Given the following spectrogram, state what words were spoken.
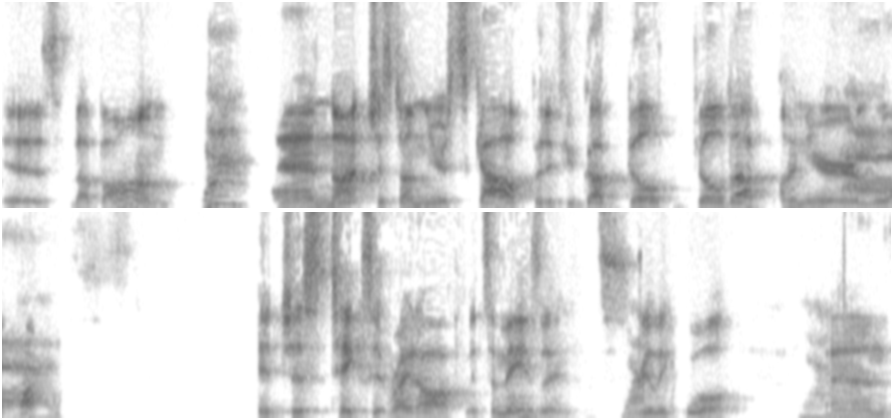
is the bomb. Yeah. And not just on your scalp, but if you've got build, build up on your Yes. it just takes it right off. It's amazing. It's Yeah. really cool. Yeah. And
